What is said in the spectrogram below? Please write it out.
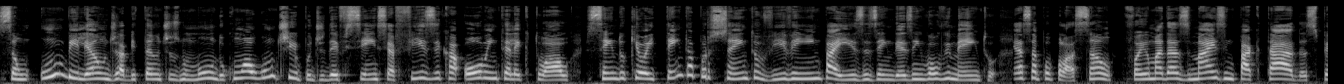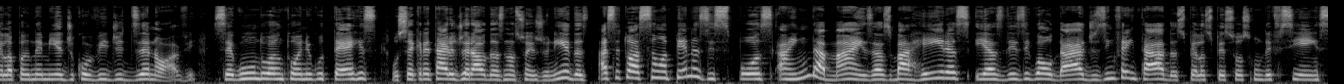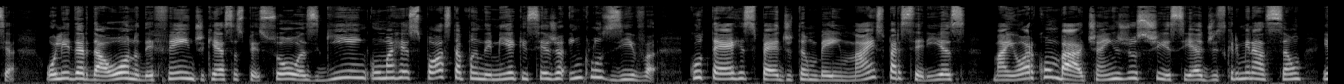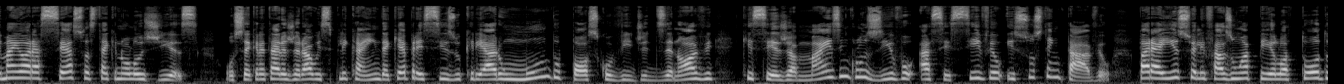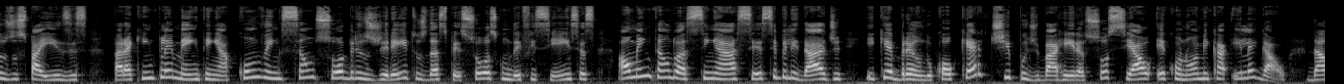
São um bilhão de habitantes no mundo com algum tipo de deficiência física ou intelectual, sendo que 80% vivem em países em desenvolvimento. Essa população foi uma das mais impactadas pela pandemia de Covid-19. Segundo Antônio Guterres, o secretário-geral das Nações Unidas, a situação apenas expôs ainda mais as barreiras e as desigualdades enfrentadas pelas pessoas com deficiência. O líder da ONU defende que essas pessoas guiem uma resposta à pandemia que seja inclusiva. Guterres pede também mais parcerias, maior combate à injustiça e à discriminação e maior acesso às tecnologias. O secretário-geral explica ainda que é preciso criar um mundo pós-Covid-19 que seja mais inclusivo, acessível e sustentável. Para isso, ele faz um apelo a todos os países para que implementem a Convenção sobre os Direitos das Pessoas com Deficiências, aumentando assim a acessibilidade e quebrando qualquer tipo de barreira social, econômica e legal. Da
